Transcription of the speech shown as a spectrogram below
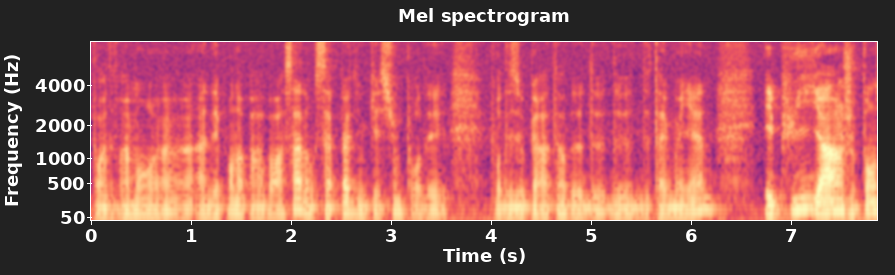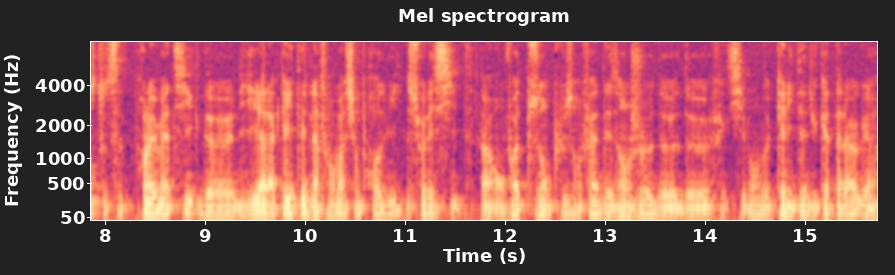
pour être vraiment euh, indépendant par rapport à ça. Donc, ça peut être une question pour des, pour des opérateurs de, de, de taille moyenne. Et puis, il y a, je pense, toute cette problématique de, liée à la qualité de l'information produit sur les sites. Euh, on voit de plus en plus, en fait, des enjeux de, de effectivement, de qualité du catalogue,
